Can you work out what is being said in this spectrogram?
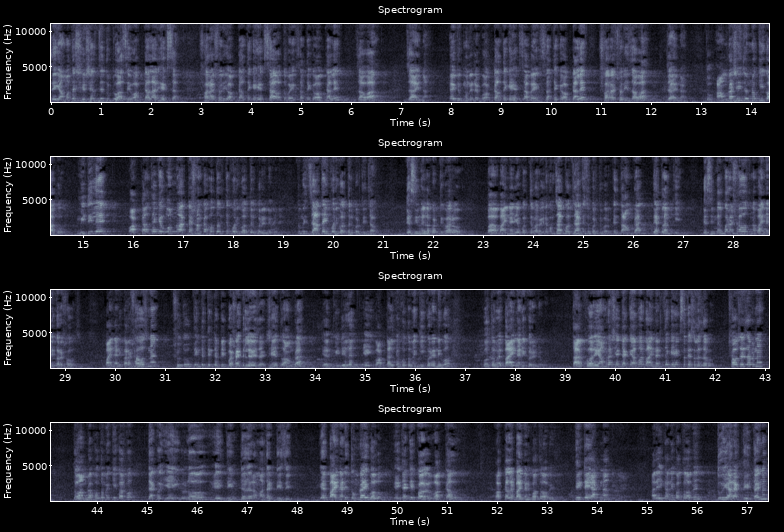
যে আমাদের শেষের যে দুটো আছে ওয়াকটাল আর হেক্সা, সরাসরি অকটাল থেকে হেক্সা অথবা হেক্সা থেকে অকটালে যাওয়া যায় না। এইটুকু মনে রাখব অকটাল থেকে হেক্সা বা হেক্সা থেকে অকটালে সরাসরি যাওয়া যায় না। তো আমরা সেই জন্য কি করব? মিডিলে অকটাল থেকে অন্য একটা সংখ্যা পদ্ধতিতে পরিবর্তন করে নেব। তুমি যাতেই পরিবর্তন করতে চাও। ডেসিমেলও করতে পারো বা বাইনারিও করতে পারো, এরকম যা যা কিছু করতে পারো। কিন্তু আমরা দেখলাম কি? ডেসিমেল করা সহজ না বাইনারি করা সহজ? বাইনারি করা সহজ না, শুধু তিনটে তিনটে বিট বসায় দিলে হয়ে যায়। সেহেতু আমরা এর মিডিলে এই অক্টালকে প্রথমে কি করে নিব? প্রথমে বাইনারি করে নেব। তারপরে আমরা সেটাকে আবার বাইনারি থেকে হেক্সাতে চলে যাব। সহজ হয়ে যাবে না? তো আমরা প্রথমে কি করব? দেখো, এইগুলো, এই তিনটে আমাদের ডিজিট এর বাইনারি তোমরাই বলো এইটাকে অক্টাল অক্টালের বাইনারি কত হবে? তিনটে এক না? আর এইখানে কত হবে? দুই আর এক তিন, তাই না?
